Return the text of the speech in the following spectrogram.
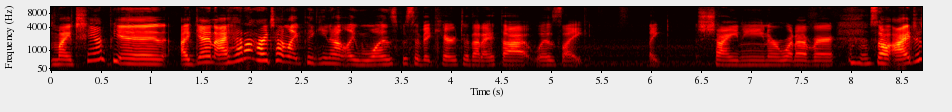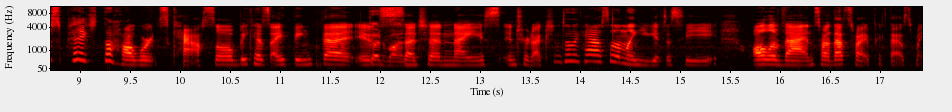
my champion again, I had a hard time like picking out like one specific character that I thought was like, like shining or whatever. Mhm. So I just picked the Hogwarts Castle because I think that it's such a nice introduction to the castle and like you get to see all of that, and so that's why I picked that as my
